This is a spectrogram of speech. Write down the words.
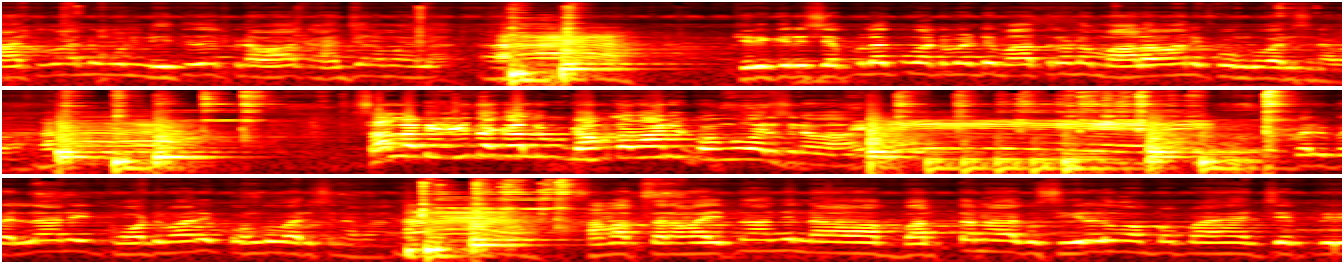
నాతివాడిని ఊడి నీతి తప్పినవా? కాంచనమాల. కిరికిరి చెప్పులకు అటువంటి మాత్రం మాలవాని కొంగు వరిసినవా? చల్లటి ఈత కళ్ళు గమలవాని కొంగు వరిసినవా? కొబ్బరి బెల్లాని కోటవాని కొంగు వరిసినవా? సంవత్సరం అవుతుంది నా భర్త నాకు సీరలు పంపపా అని చెప్పి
